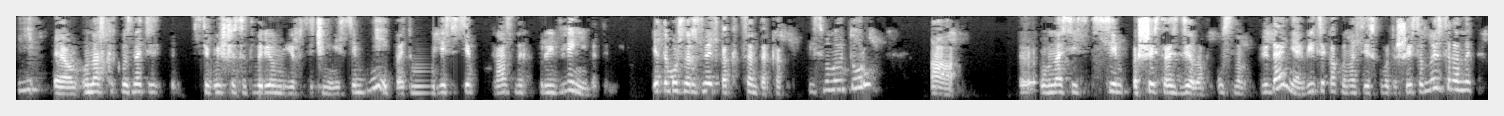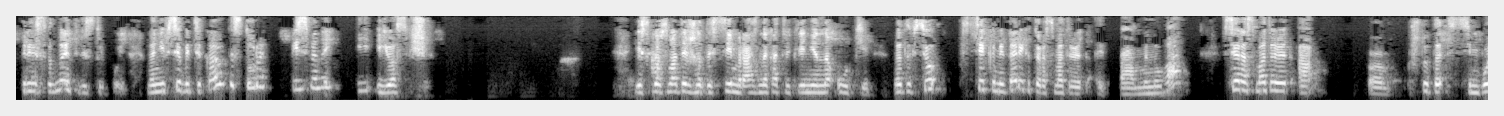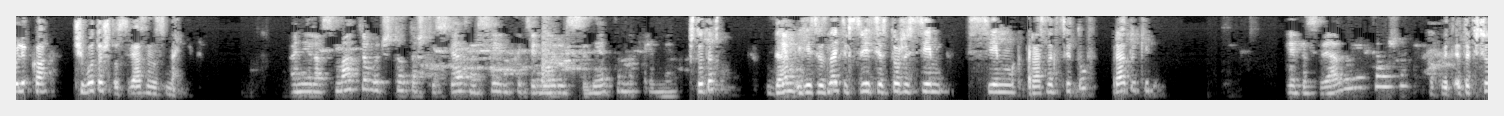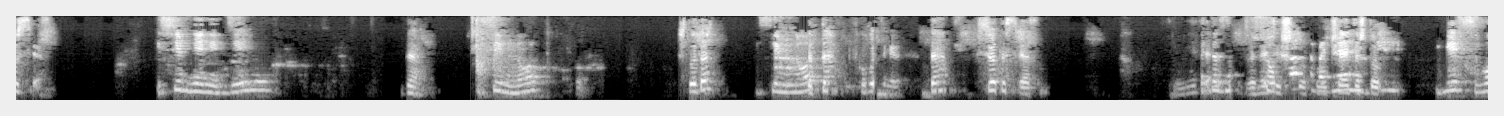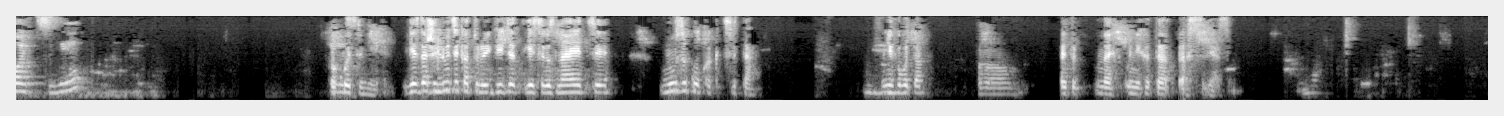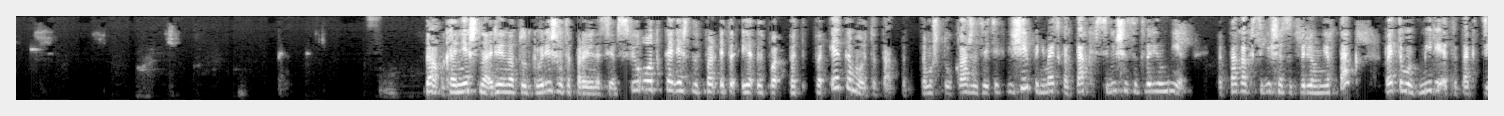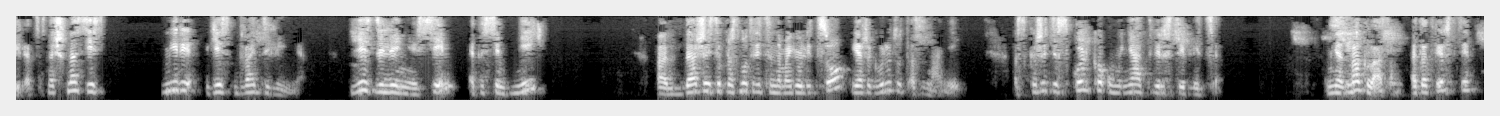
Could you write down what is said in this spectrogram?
И э, у нас, как вы знаете, Всевышний сотворил мир в течение семь дней, поэтому есть семь разных проявлений в этом мире. Это можно рассмотреть как центр, как письменную туру, а э, у нас есть семь, шесть разделов устного предания. Видите, как у нас есть какой-то шесть с одной стороны, три с одной и три с другой. Но они все вытекают из туры письменной и ее освещают. Если посмотришь, это семь разных ответвлений науки. Но это все, все комментарии, которые рассматривают а, Менуа, все рассматривают а, а, что-то, символика чего-то, что связано с знанием. Они рассматривают что-то, что связано с семь категорий света, например. Что-то? Да, Семь... если знаете, в свете тоже семь, семь разных цветов радуги. Это связано тоже? Какое-то, это все связано. И семь дней недели. Да. И семь нот. Что-то? Семь нот. Да. Да, все это связано. Это значит, знаете, что, что получается, что есть свой цвет. В какой-то мере. Есть даже люди, которые видят, если вы знаете, музыку как цвета. Mm-hmm. У них как будто э, это, у них это связано. Да, конечно, Рена тут говорит, что это параллельно всем сферот, конечно, это, это, поэтому это так, потому что у каждой из этих вещей, понимаете, как так Всевышний сотворил мир. Так как Всевышний сотворил мир так, поэтому в мире это так делится. Значит, у нас есть в мире есть два деления. Есть деление семь, это семь дней. А даже если просмотрите на мое лицо, я же говорю тут о знании, скажите, сколько у меня отверстий в лице? У меня два глаза. Это отверстие,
